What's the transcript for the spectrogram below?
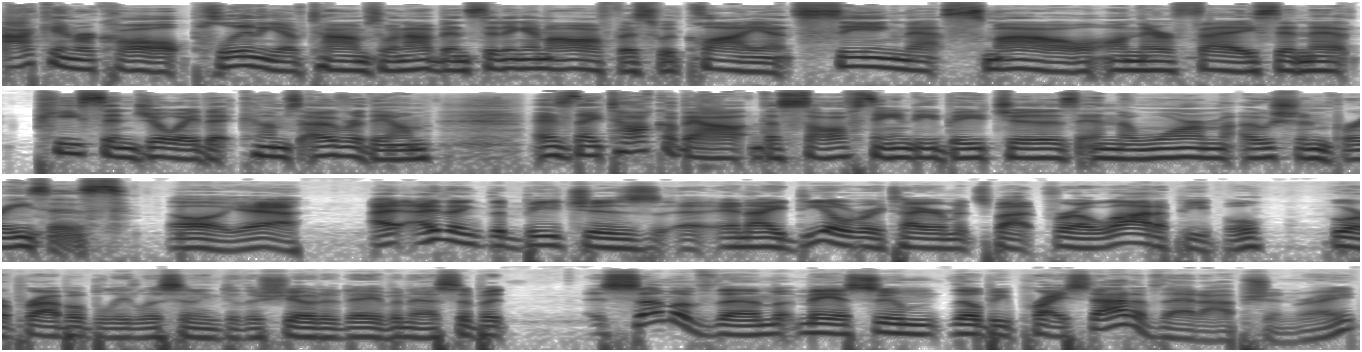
I can recall plenty of times when I've been sitting in my office with clients, seeing that smile on their face and that peace and joy that comes over them as they talk about the soft sandy beaches and the warm ocean breezes. Oh yeah, I, I think the beach is uh, an ideal retirement spot for a lot of people who are probably listening to the show today, Vanessa. But some of them may assume they'll be priced out of that option, right?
